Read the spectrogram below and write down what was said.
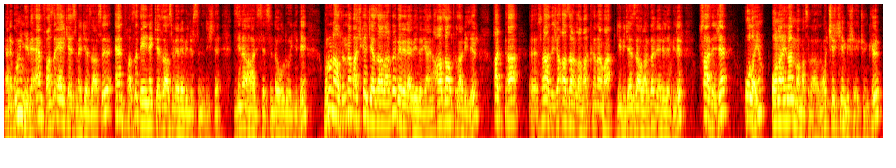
Yani bunun gibi en fazla el kesme cezası, en fazla değnek cezası verebilirsiniz işte zina hadisesinde olduğu gibi. Bunun altında başka cezalar da verilebilir. Yani azaltılabilir. Hatta e, sadece azarlama, kınama gibi cezalar da verilebilir. Sadece olayın onaylanmaması lazım. O çirkin bir şey çünkü.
